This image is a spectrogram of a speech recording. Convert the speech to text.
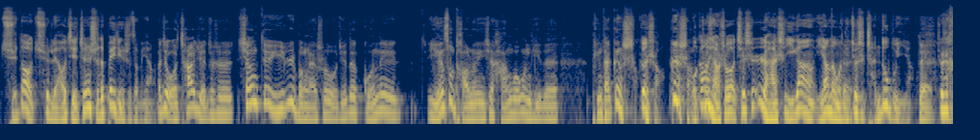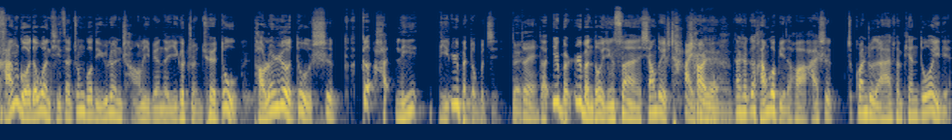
渠道去了解真实的背景是怎么样的。而且我插一句，就是相对于日本来说，我觉得国内严肃讨论一些韩国问题的平台更少，更少。更少。我刚刚想说，其实日韩是一样一样的问题，就是程度不一样。对就是韩国的问题，在中国的舆论场里边的一个准确度、讨论热度是更还离比日本都不及。对对对，日本日本都已经算相对差一点的，一点但是跟韩国比的话，还是关注的人还算偏多一点。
